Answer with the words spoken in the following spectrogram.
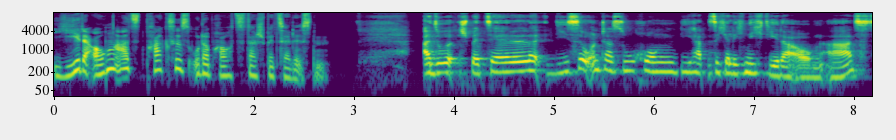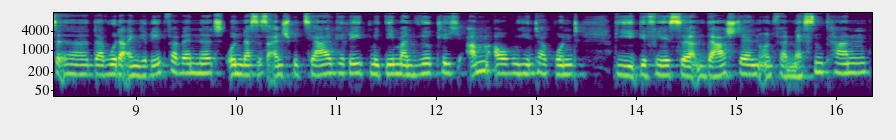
jede Augenarztpraxis oder braucht es da Spezialisten? Also speziell diese Untersuchung, die hat sicherlich nicht jeder Augenarzt. Äh, da wurde ein Gerät verwendet und das ist ein Spezialgerät, mit dem man wirklich am Augenhintergrund die Gefäße darstellen und vermessen kann.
